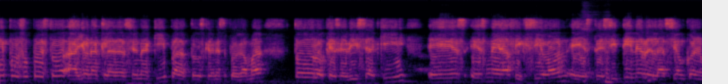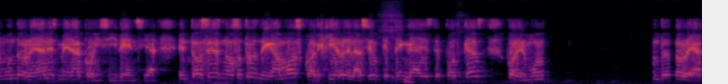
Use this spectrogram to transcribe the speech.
Y por supuesto hay una aclaración aquí para todos que ven este programa, todo lo que se dice aquí es, es mera ficción, este, si tiene relación con el mundo real es mera coincidencia. Entonces nosotros negamos cualquier relación que tenga este podcast con el mundo real.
